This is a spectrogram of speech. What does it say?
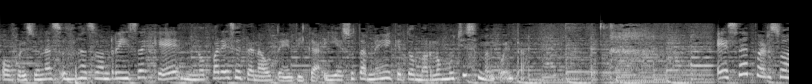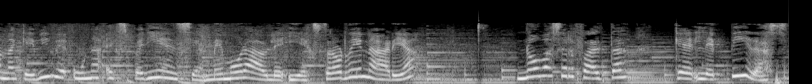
ofrece una, sonrisa que no parece tan auténtica y eso también hay que tomarlo muchísimo en cuenta. Esa persona que vive una experiencia memorable y extraordinaria, no va a hacer falta que le pidas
